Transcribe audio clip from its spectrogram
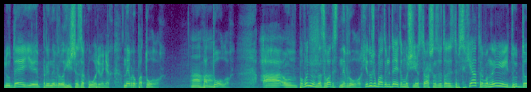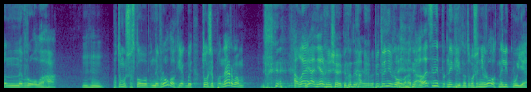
людей е, при неврологічних захворюваннях. Невропатолог. Ага. Патолог. А повинен називатись невролог. Є дуже багато людей, тому що їм страшно звертатись до психіатра, вони йдуть до невролога. Угу. Тому що слово невролог якби теж по нервам. Але Я нервничаю, піду до Да, піду невролога, да. але це не, невірно, тому що невролог не лікує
